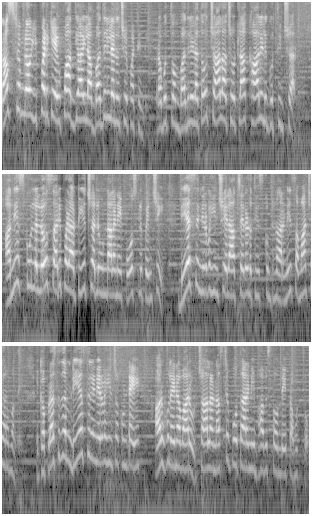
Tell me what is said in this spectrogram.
రాష్ట్రంలో ఇప్పటికే ఉపాధ్యాయుల బదిలీలను చేపట్టింది. ప్రభుత్వం బదిలీలతో చాలా చోట్ల ఖాళీలు గుర్తించారు. అన్ని స్కూళ్ళలో సరిపడా టీచర్లు ఉండాలనే పోస్టులు పెంచి డిఎస్సి నిర్వహించేలా చర్యలు తీసుకుంటున్నారని సమాచారం ఉంది. ఇక ప్రస్తుతం డిఎస్సిని నిర్వహించకుంటే అర్హులైన వారు చాలా నష్టపోతారని భావిస్తోంది ప్రభుత్వం.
